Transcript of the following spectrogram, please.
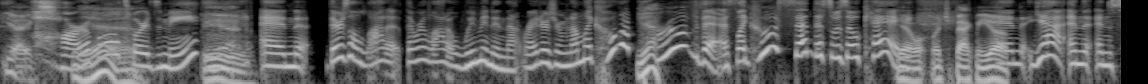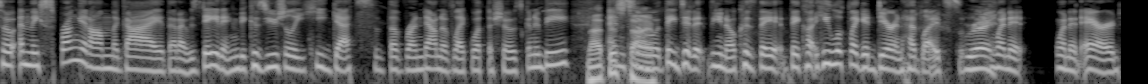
Yikes. horrible Yeah. towards me. Yeah. And there's a lot of there were a lot of women in that writers room, and I'm like, who Yeah. approved this? Like, who said this was okay? Yeah, why don't you back me up? And yeah, and and so and they sprung it on the guy that I was dating because usually he gets the rundown of like what the show's going to be. Not this and so time. they did it, you know, because they they ca- he looked like a deer in headlights Right. when it when it aired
